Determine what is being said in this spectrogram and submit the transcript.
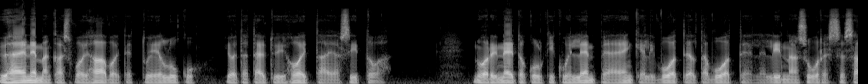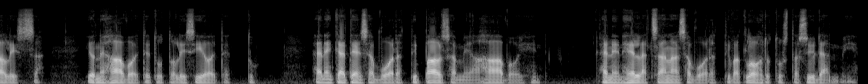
Yhä enemmän kasvoi haavoitettujen luku, joita täytyi hoitaa ja sitoa. Nuori neito kulki kuin lempeä enkeli vuoteelta vuoteelle linnan suuressa salissa, jonne haavoitetut oli sijoitettu. Hänen kätensä vuodatti palsamia haavoihin. Hänen hellät sanansa vuodattivat lohdutusta sydämiin.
